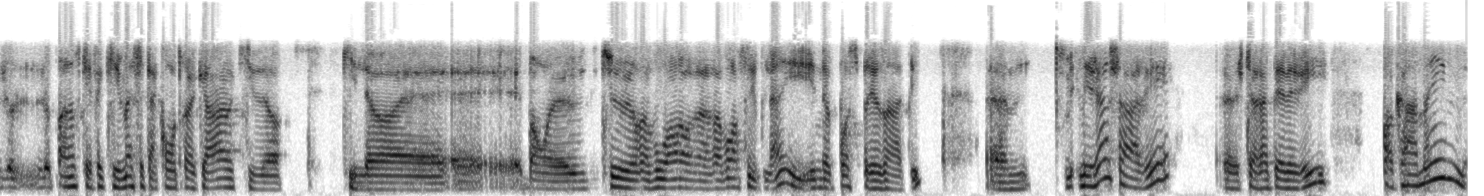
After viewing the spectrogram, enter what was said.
Je, je pense qu'effectivement, c'est à contre-cœur qu'il a qu'il a euh, euh, bon euh, revoir revoir ses plans et, ne pas se présenter. mais Jean Charest, je te rappellerai, a quand même,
